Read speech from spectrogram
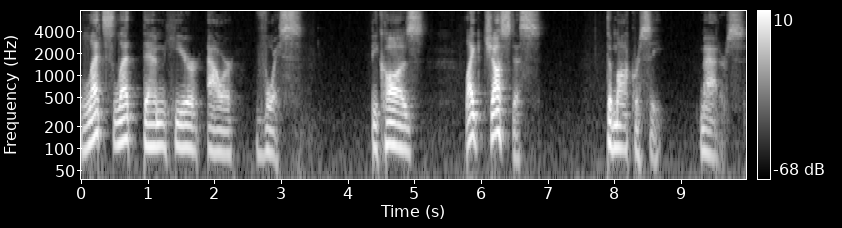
let's let them hear our voice. Because, like justice, democracy matters.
